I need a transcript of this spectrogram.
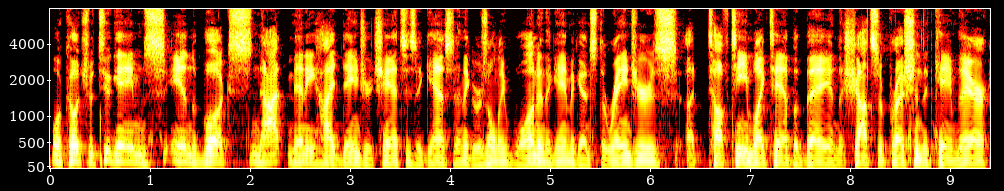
Well, coach, with two games in the books, not many high danger chances against. I think there was only one in the game against the Rangers, a tough team like Tampa Bay, and the shot suppression that came there.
